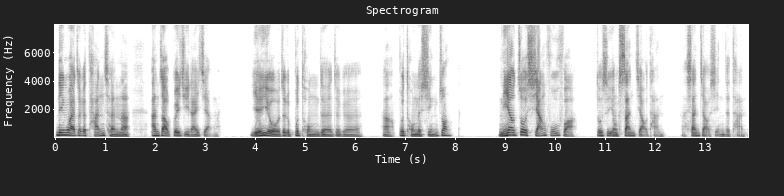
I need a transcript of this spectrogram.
另外这个坛城呢，按照规矩来讲啊，也有这个不同的这个啊不同的形状。你要做降服法，都是用三角坛啊，三角形的坛，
